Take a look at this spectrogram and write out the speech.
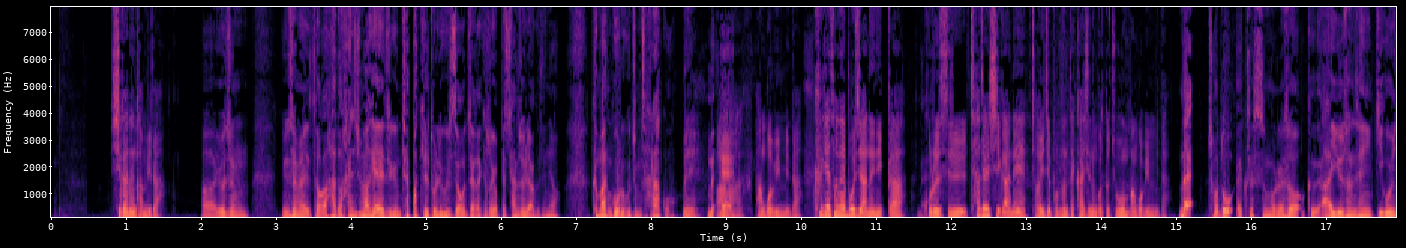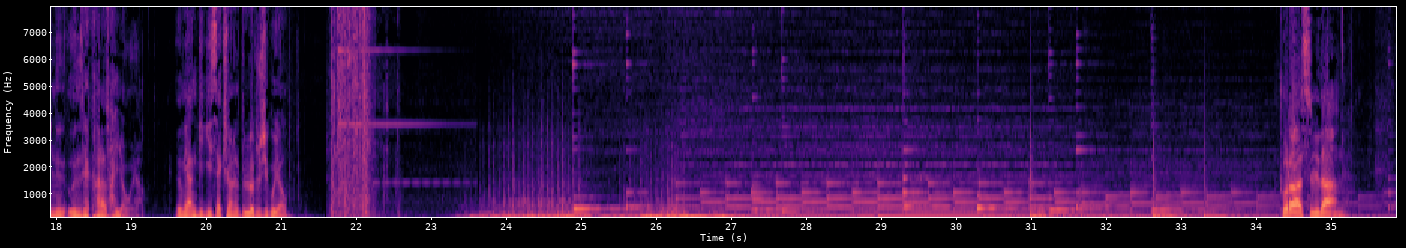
시간은 갑니다. 어, 요즘 윤세민 에디터가 하도 한심하게 지금 챗바퀴를 돌리고 있어서 제가 계속 옆에서 잔소리하거든요. 그만 고르고 좀 사라고. 네. 네. 아, 그 방법입니다. 크게 손해보지 않으니까 네. 고르실, 찾을 시간에 저희 제품 선택하시는 것도 좋은 방법입니다. 네, 저도 액세스몰에서 그 아이유 선생이 끼고 있는 은색 하나 살려고요. 음향기기 섹션을 들러주시고요. 돌아왔습니다. 네.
